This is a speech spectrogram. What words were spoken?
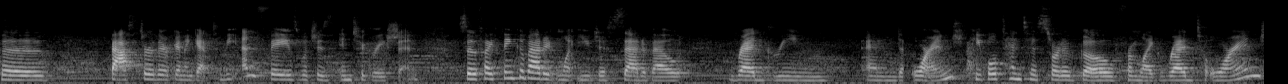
the faster they're going to get to the end phase which is integration. So if i think about it in what you just said about red green and orange. People tend to sort of go from like red to orange,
